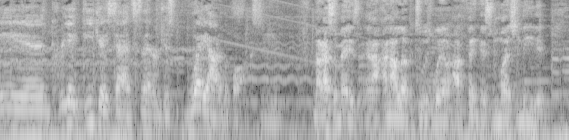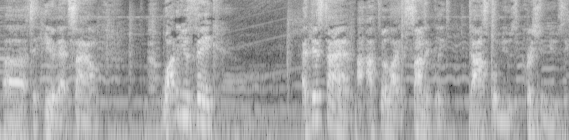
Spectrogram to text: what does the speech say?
and create DJ sets that are just way out of the box. No, that's amazing, and I, and I love it too as well. I think it's much needed uh, to hear that sound. Why do you think at this time I, I feel like sonically gospel music, Christian music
